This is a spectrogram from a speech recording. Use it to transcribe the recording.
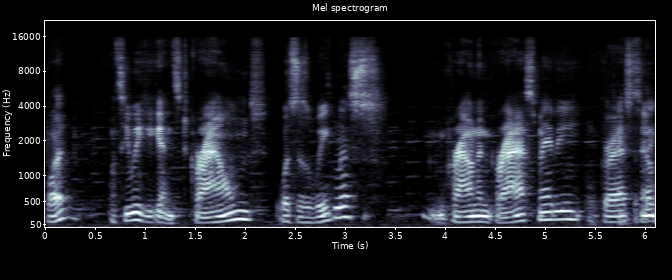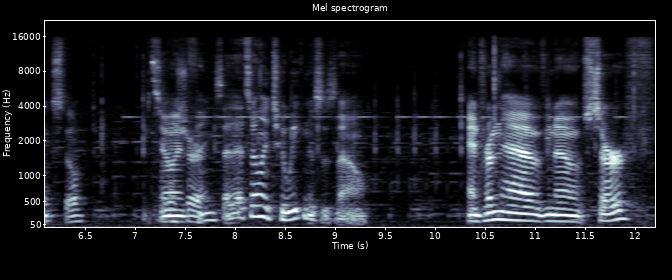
What? What's he weak against? Ground? What's his weakness? Ground and grass, maybe? Grass, I So- think. Still. That's I'm only sure. things. That's only two weaknesses, though. And for him to have, you know, Surf,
